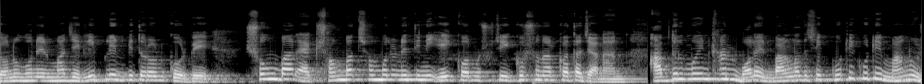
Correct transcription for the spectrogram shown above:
জনগণের মাঝে লিপলেট বিতরণ করবে। সোমবার এক সংবাদ সম্মেলনে তিনি এই কর্মসূচি ঘোষণার কথা জানান। আব্দুল মঈন খান বলেন, বাংলাদেশে কোটি কোটি মানুষ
